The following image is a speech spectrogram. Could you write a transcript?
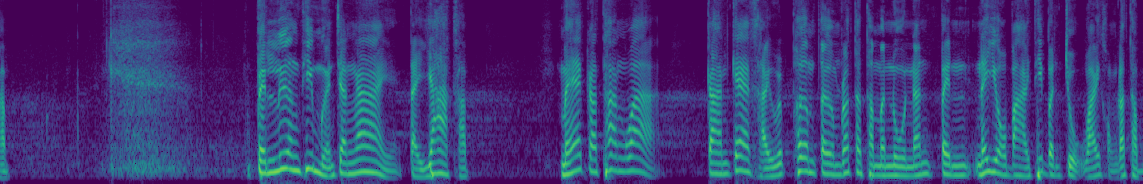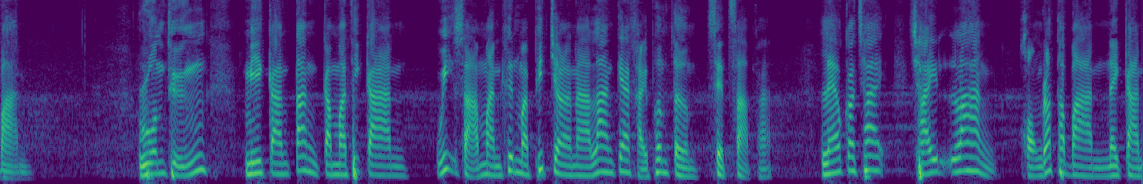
ครับ เป็นเรื่องที่เหมือนจะง่ายแต่ยากครับ แม้กระทั่งว่า การแก้ไขเพิ่มเติมรัฐธรรมนูญนั้น เป็นนโยบายที่บรรจุไว้ของรัฐบาล รวมถึงมีการตั้งกรรมธิการวิสามันขึ้นมาพิจารณาร่างแก้ไขเพิ่มเติมเสร็จสับฮะแล้วก็ใช้ใช้ร่างของรัฐบาลในการ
